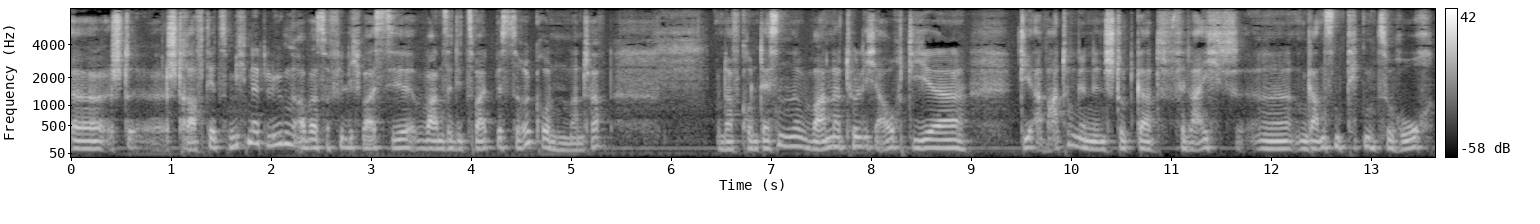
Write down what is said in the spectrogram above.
äh, äh, straft jetzt mich nicht Lügen, aber soviel ich weiß, sie, waren sie die zweitbeste Rückrundenmannschaft. Und aufgrund dessen waren natürlich auch die, die Erwartungen in Stuttgart vielleicht äh, einen ganzen Ticken zu hoch.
